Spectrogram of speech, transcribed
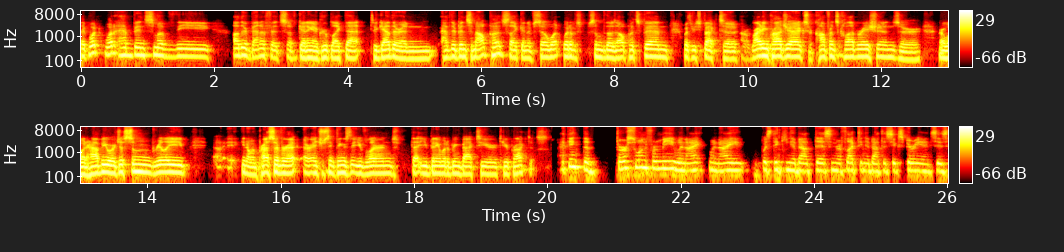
like what what have been some of the other benefits of getting a group like that together and have there been some outputs like and if so what what have some of those outputs been with respect to writing projects or conference collaborations or or what have you or just some really uh, you know impressive or, or interesting things that you've learned that you've been able to bring back to your to your practice I think the first one for me when I when I was thinking about this and reflecting about this experience is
